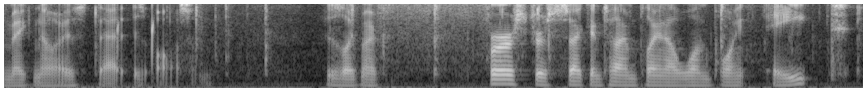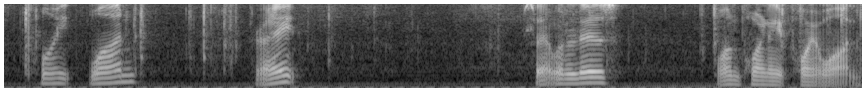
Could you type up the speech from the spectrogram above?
Really make noise. That is awesome. This is like my first or second time playing on 1.8.1, right? Is that what it is? 1.8.1.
